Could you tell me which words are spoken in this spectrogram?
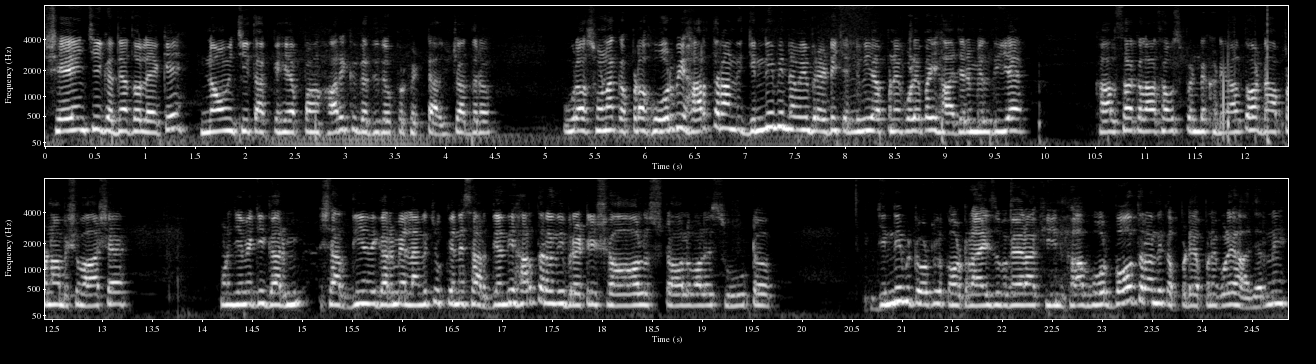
6 ਇੰਚੀ ਗੱਦਿਆਂ ਤੋਂ ਲੈ ਕੇ 9 ਇੰਚੀ ਤੱਕ ਇਹ ਆਪਾਂ ਹਰ ਇੱਕ ਗੱਦੇ ਦੇ ਉੱਪਰ ਫਿੱਟ ਆ ਜੂ ਚਾਦਰ। ਪੂਰਾ ਸੋਹਣਾ ਕੱਪੜਾ, ਹੋਰ ਵੀ ਹਰ ਤਰ੍ਹਾਂ ਦੀ ਜਿੰਨੀ ਵੀ ਨਵੀਂ ਵੈਰਾਈਟੀ ਚੱਲੀ ਹੋਈ ਆਪਣੇ ਕੋਲੇ ਭਾਈ ਹਾਜ਼ਰ ਮਿਲਦੀ ਹੈ ਖਾਲਸਾ ਕਲਾਸ ਹਾਊਸ ਪਿੰਡ ਖੜਿਆਲ, ਤੁਹਾਡਾ ਆਪਣਾ ਵਿਸ਼ਵਾਸ ਹੈ। ਹੁਣ ਜਿਵੇਂ ਕਿ ਗਰਮ, ਸਰਦੀਆਂ ਦੀ ਗਰਮੀਆਂ ਲੰਘ ਚੁੱਕੇ ਨੇ, ਸਰਦੀਆਂ ਦੀ ਹਰ ਤਰ੍ਹਾਂ ਦੀ ਵੈਰਾਈਟੀ ਸ਼ਾਲ, ਸਟਾਲ ਵਾਲੇ ਸੂਟ, ਜਿੰਨੇ ਵੀ ਟੋਟਲ ਕਾਟਰਾਈਜ਼ ਵਗੈਰਾ, ਖੀਨ ਖਾਬ, ਹੋਰ ਬਹੁਤ ਤਰ੍ਹਾਂ ਦੇ ਕੱਪੜੇ ਆਪਣੇ ਕੋਲੇ ਹਾਜ਼ਰ ਨੇ।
